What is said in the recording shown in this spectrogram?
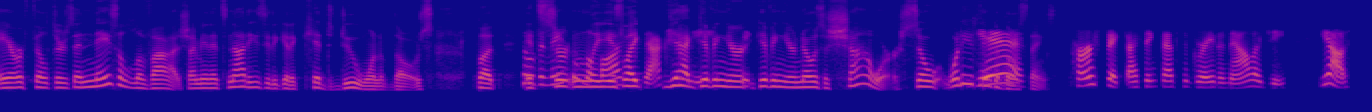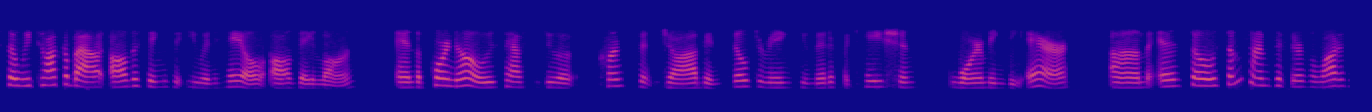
air filters and nasal lavage? I mean, it's not easy to get a kid to do one of those, but so it certainly is like is yeah, giving your giving your nose a shower. So, what do you think yes, of those things? Perfect. I think that's a great analogy. Yeah, so we talk about all the things that you inhale all day long, and the poor nose has to do a constant job in filtering, humidification, warming the air. Um, and so sometimes if there's a lot of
